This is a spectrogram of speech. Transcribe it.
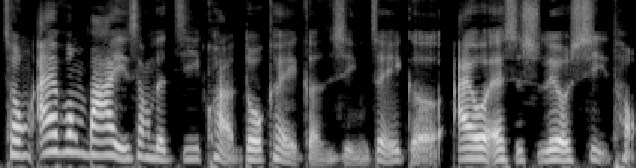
从 iPhone 八以上的机款都可以更新这一个 iOS 十六系统。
